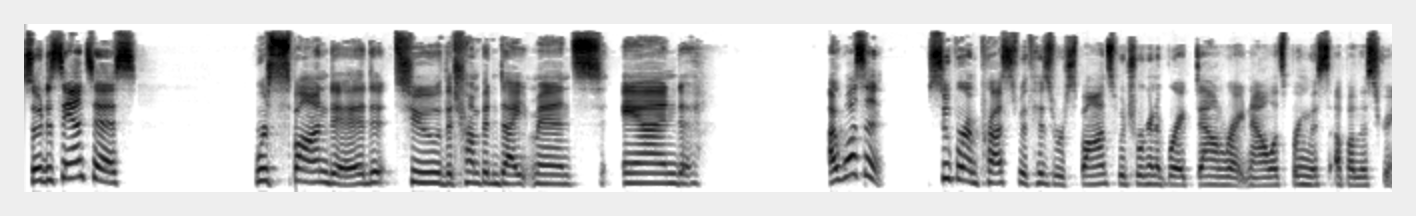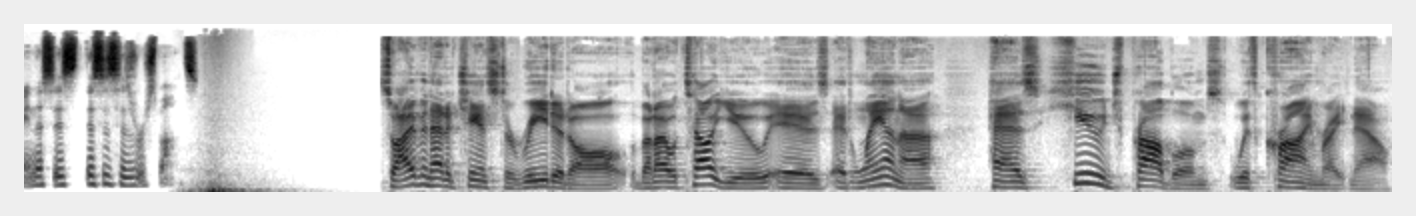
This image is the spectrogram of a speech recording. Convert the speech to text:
So DeSantis responded to the Trump indictments, and I wasn't super impressed with his response, which we're going to break down right now. Let's bring this up on the screen. This is this is his response. So I haven't had a chance to read it all, but I will tell you is Atlanta has huge problems with crime right now.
